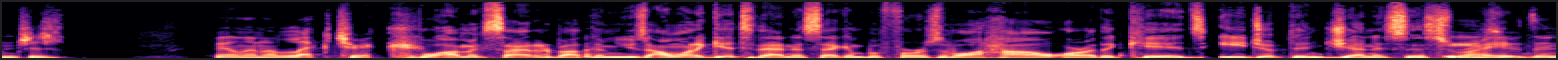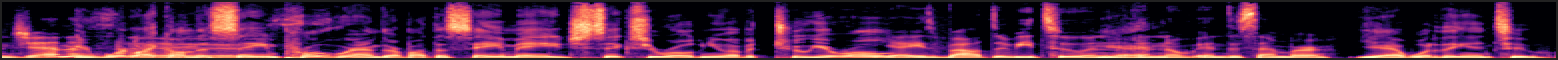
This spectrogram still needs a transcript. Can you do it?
I'm just feeling electric. Well, I'm excited about the music. I want to get to that in a second, but first of all, how are the kids? Egypt and Genesis, right? Egypt and Genesis. And we're like on the same program. They're about the same age, six year old, and you have a two year old. Yeah, he's about to be two in Yeah. in, in December. Yeah. What are they into?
